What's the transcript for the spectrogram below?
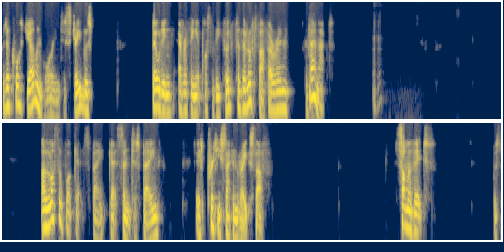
but of course, German war industry was building everything it possibly could for the Luftwaffe and the Wehrmacht. Mhm. A lot of what gets Spain gets sent to Spain is pretty second-rate stuff. Some of it was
